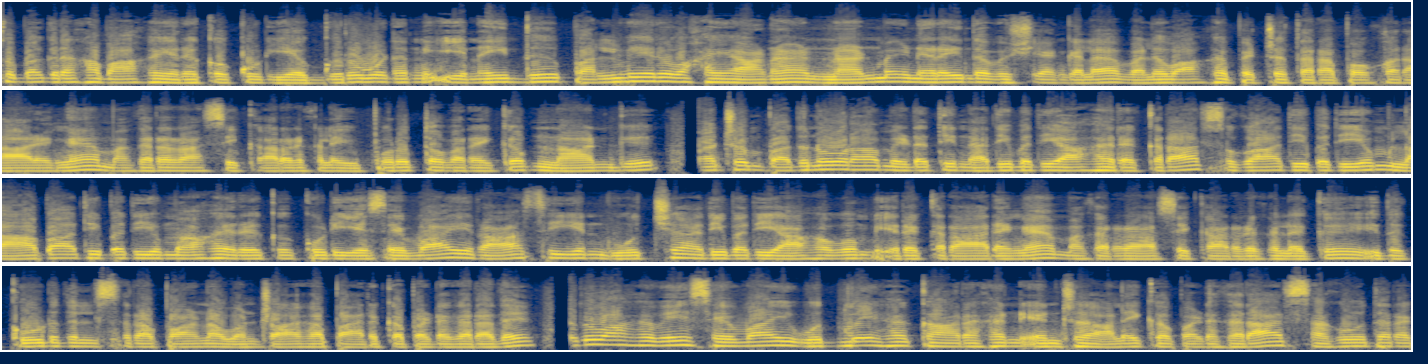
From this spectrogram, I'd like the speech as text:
சுபகிரகமாக இருக்கக்கூடிய குருவுடன் இணைந்து பல்வேறு வகையான நன்மை நிறைந்த விஷயங்களை வலுவாக பெற்று தரப்போகிறாருங்க மகர ராசிக்காரர்களை பொறுத்த வரைக்கும் நான்கு மற்றும் பதினோராம் இடத்தின் அதிபதியாக இருக்கிறார். சுகாதிபதியும் லாபாதிபதியுமாக இருக்கக்கூடிய செவ்வாய் ராசியின் உச்ச அதிபதியாகவும் இருக்கிறாருங்க. மகர ராசிக்காரர்களுக்கு இது கூடுதல் சிறப்பான ஒன்றாக பார்க்கப்படுகிறது. பொதுவாகவே செவ்வாய் உத்வேக காரகன் என்று அழைக்கப்படுகிறார். சகோதர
